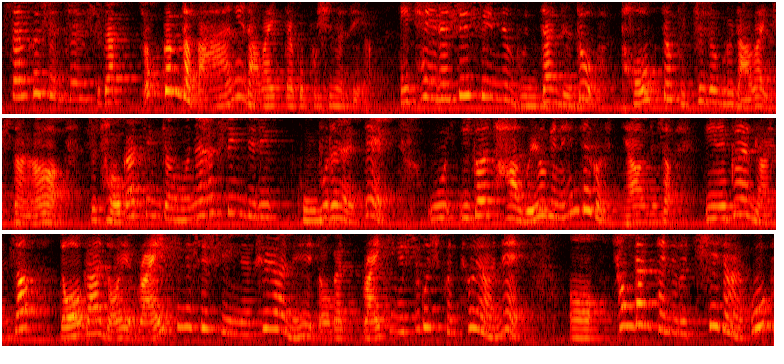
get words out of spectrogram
샘플 센텐스가 조금 더 많이 나와 있다고 보시면 돼요. 이 테일을 쓸 수 있는 문장들도 더욱더 구체적으로 나와 있어요. 그래서 저 같은 경우는 학생들이 공부를 할때 우- 이걸 다 외우기는 힘들거든요. 그래서 읽으면서 너가 너의 라이팅에 쓸 수 있는 표현을, 너가 라이팅에 쓰고 싶은 표현을 어, 형광펜으로 칠하고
